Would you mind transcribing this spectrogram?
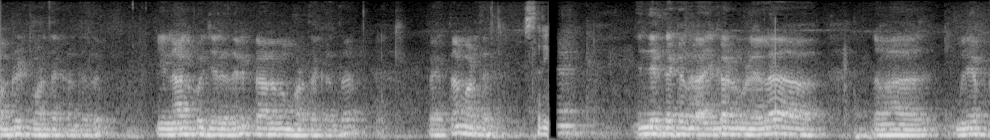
ಕಂಪ್ಲೀಟ್ ಮಾಡ್ತಕ್ಕಂಥದ್ದು. ಈ ನಾಲ್ಕು ಜಿಲ್ಲೆಯಲ್ಲಿ ಪ್ರಾರಂಭ ಮಾಡ್ತಕ್ಕಂಥ ಪ್ರಯತ್ನ ಮಾಡ್ತಾ ಇದ್ದೀವಿ ಸರಿ. ಹಿಂದಿರ್ತಕ್ಕಂಥ ರಾಜಕಾರಣಿಗಳೆಲ್ಲ ನಮ್ಮ ಮುನಿಯಪ್ಪ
